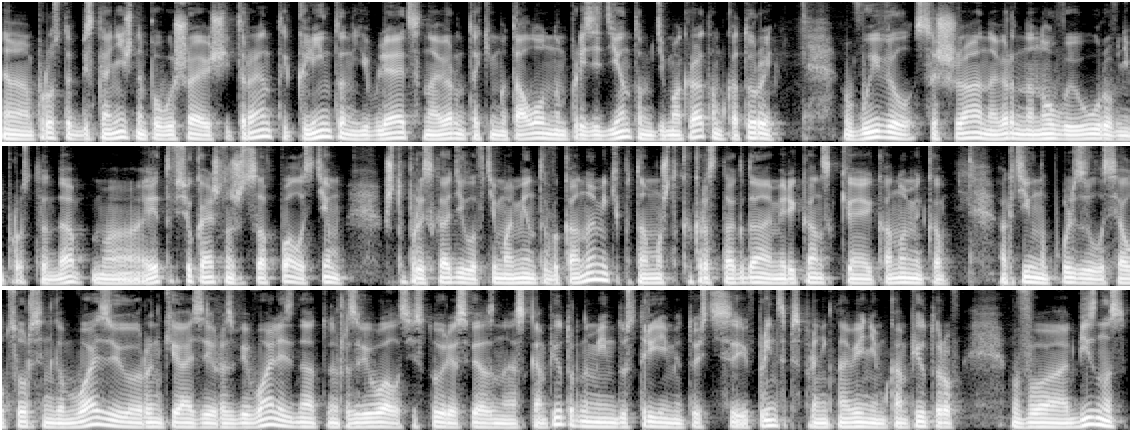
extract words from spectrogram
просто бесконечно повышающий тренд, и Клинтон является, наверное, таким эталонным президентом, демократом, который вывел США, наверное, на новые уровни просто, да. А, это все, конечно же, совпало с тем, что происходило в те моменты в экономике, потому что как раз тогда американская экономика активно пользовалась аутсорсингом в Азию, рынки Азии развивались, да, развивалась история, связанная с компьютерными индустриями, то есть, в принципе, с проникновением компьютеров в бизнес.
